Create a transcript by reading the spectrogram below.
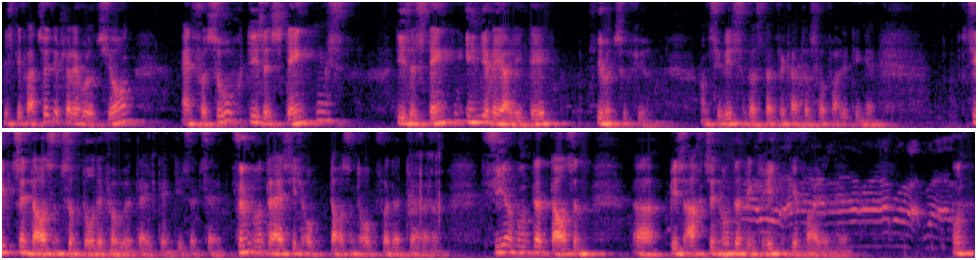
ist die Französische Revolution ein Versuch dieses Denkens, dieses Denken in die Realität überzuführen. Und Sie wissen, was da für katastrophale Dinge 17.000 zum Tode Verurteilte in dieser Zeit, 35.000 Opfer der Terror, 400.000 äh, bis 1800 in Kriegen Gefallene. Und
